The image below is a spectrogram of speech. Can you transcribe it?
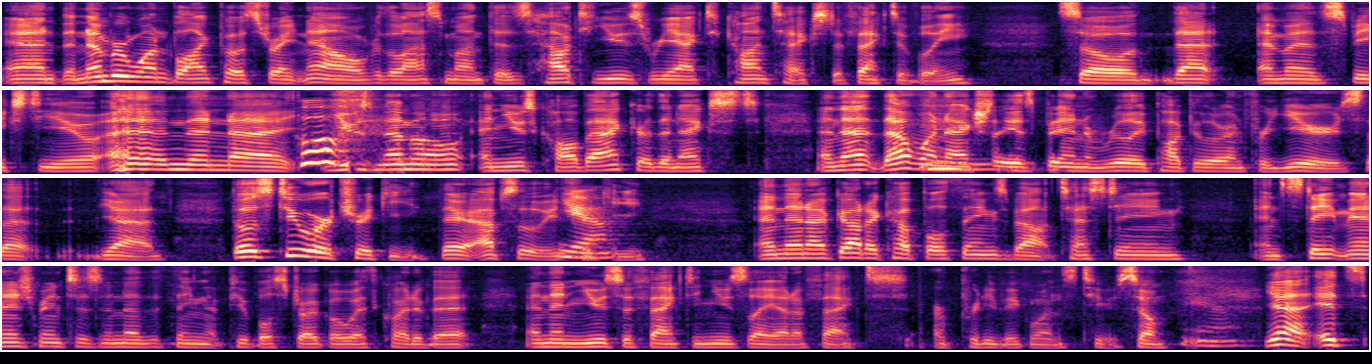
And the number one blog post right now over the last month is how to use React context effectively. So that Emma speaks to you, and then uh, use memo and use callback are the next. And that that one mm. actually has been a really popular one for years. That yeah, those two are tricky. They're absolutely yeah. tricky. And then I've got a couple things about testing and state management is another thing that people struggle with quite a bit. And then use effect and use layout effect are pretty big ones too. So yeah, yeah it's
